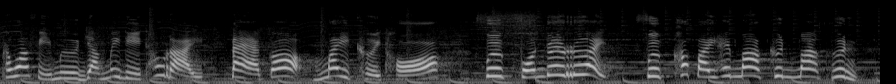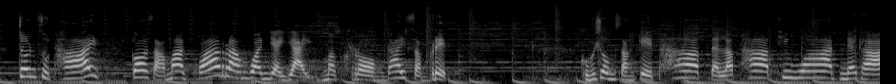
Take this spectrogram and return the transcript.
เพราะว่าฝีมือยังไม่ดีเท่าไหร่ แต่ก็ไม่เคยท้อ ฝึกฝนเรื่อยๆ ฝึกเข้าไปให้มากขึ้นมากขึ้น จนสุดท้าย ก็สามารถคว้ารางวัลใหญ่ ๆ มาครองได้สำเร็จ คุณผู้ชมสังเกตภาพแต่ละภาพที่วาดนะคะ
